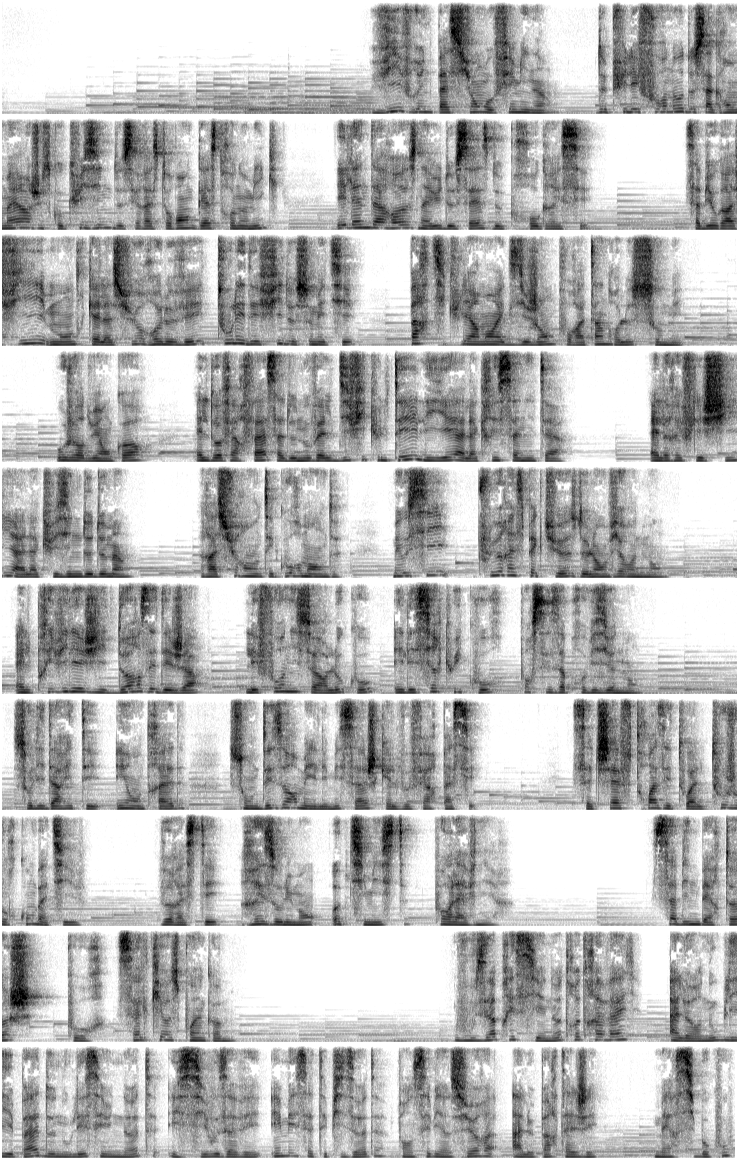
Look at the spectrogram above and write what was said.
Vivre une passion au féminin, depuis les fourneaux de sa grand-mère jusqu'aux cuisines de ses restaurants gastronomiques, Hélène Darroze n'a eu de cesse de progresser. Sa biographie montre qu'elle a su relever tous les défis de ce métier, particulièrement exigeant pour atteindre le sommet. Aujourd'hui encore, elle doit faire face à de nouvelles difficultés liées à la crise sanitaire. Elle réfléchit à la cuisine de demain, rassurante et gourmande, mais aussi plus respectueuse de l'environnement. Elle privilégie d'ores et déjà les fournisseurs locaux et les circuits courts pour ses approvisionnements. Solidarité et entraide sont désormais les messages qu'elle veut faire passer. Cette chef trois étoiles toujours combative veut rester résolument optimiste pour l'avenir. Sabine Bertoche pour selkios.com Vous appréciez notre travail? Alors n'oubliez pas de nous laisser une note et si vous avez aimé cet épisode, pensez bien sûr à le partager. Merci beaucoup.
